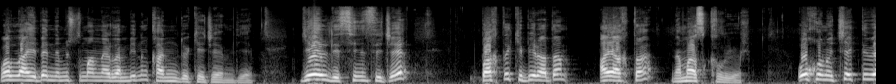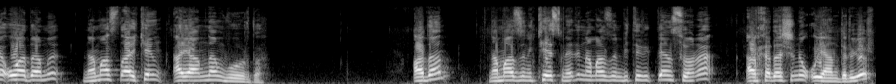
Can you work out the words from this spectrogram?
Vallahi ben de Müslümanlardan birinin kanını dökeceğim diye. Geldi sinsice. Baktı ki bir adam ayakta namaz kılıyor. Okunu çekti ve o adamı namazdayken ayağından vurdu. Adam namazını kesmedi. Namazını bitirdikten sonra arkadaşını uyandırıyor.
